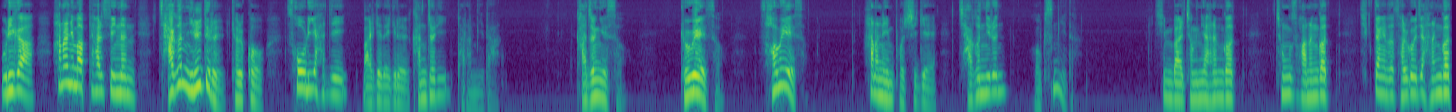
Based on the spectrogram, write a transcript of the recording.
우리가 하나님 앞에 할 수 있는 작은 일들을 결코 소홀히 하지 말게 되기를 간절히 바랍니다. 가정에서, 교회에서, 사회에서 하나님 보시기에 작은 일은 없습니다. 신발 정리하는 것, 청소하는 것, 식당에서 설거지 하는 것,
